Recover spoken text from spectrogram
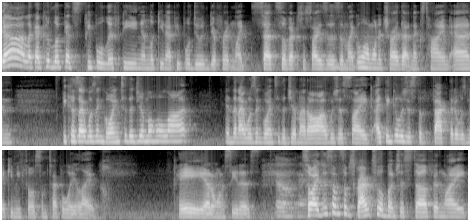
yeah, like I could look at people lifting and looking at people doing different like sets of exercises and Mhm. like, oh, I want to try that next time. And because I wasn't going to the gym a whole lot and then I wasn't going to the gym at all, I was just like, I think it was just the fact that it was making me feel some type of way like, okay, I don't want to see this. Oh, okay. So I just unsubscribed to a bunch of stuff and like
